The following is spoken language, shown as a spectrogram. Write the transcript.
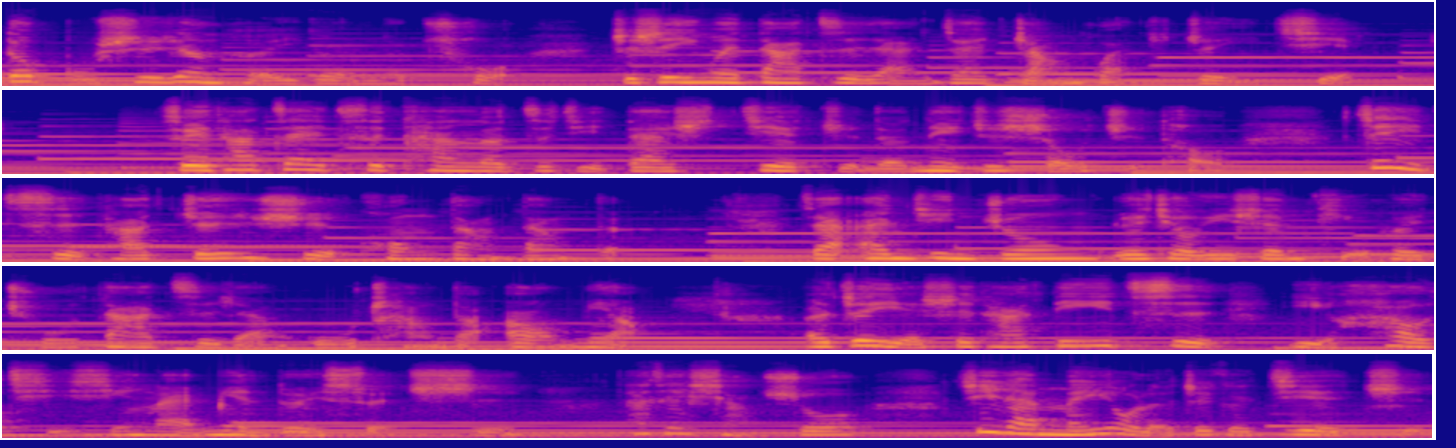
都不是任何一个人的错，只是因为大自然在掌管着这一切。所以他再次看了自己戴戒指的那只手指头，这一次他真是空荡荡的。在安静中，瑞秋医生体会出大自然无常的奥妙，而这也是他第一次以好奇心来面对损失。他在想说，既然没有了这个戒指，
